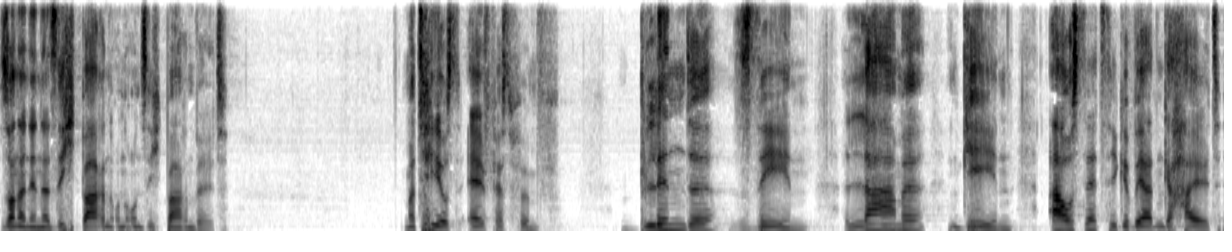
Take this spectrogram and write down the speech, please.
sondern in der sichtbaren und unsichtbaren Welt. Matthäus 11, Vers 5. Blinde sehen, Lahme gehen, Aussätzige werden geheilt,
